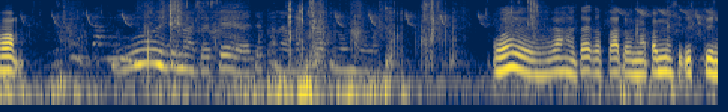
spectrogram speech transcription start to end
พร้อมโอ้ยจะมาจะแก่จะขนาดมันตัดลงหัวโอ้ยเราหาได้กระตัดแล้วนะไปไม่สิอึดกิน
